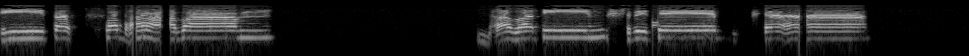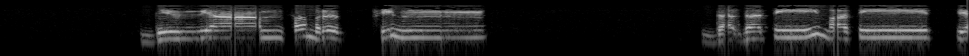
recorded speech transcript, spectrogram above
शीतस्वभावाम् भवतीम् श्रितेभ्यः दिव्याम् समृद्धिम् ददतीमतीत्य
